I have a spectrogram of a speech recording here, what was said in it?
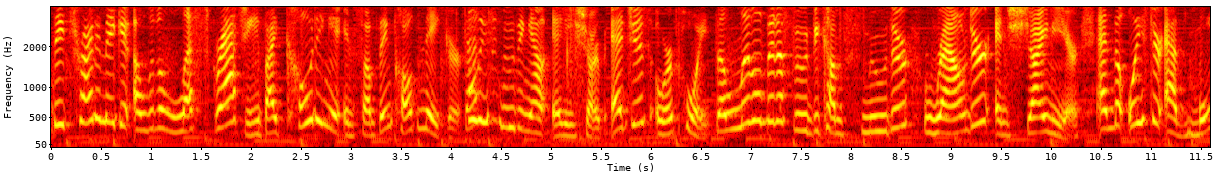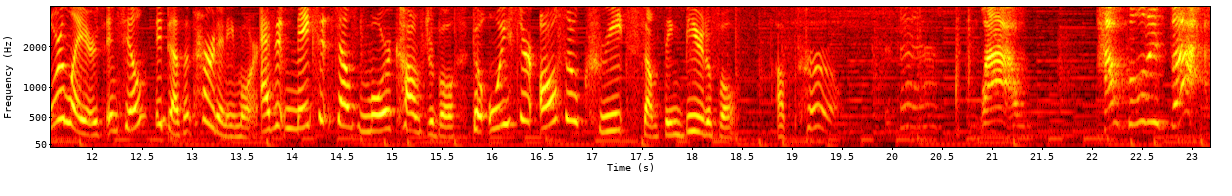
they try to make it a little less scratchy by coating it in something called nacre fully smoothing out any sharp edges or points. The little bit of food becomes smoother, rounder, and shinier, and the oyster adds more layers until it doesn't hurt anymore. As it makes itself more comfortable, the oyster also creates something beautiful a pearl. Wow. How cool is that?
